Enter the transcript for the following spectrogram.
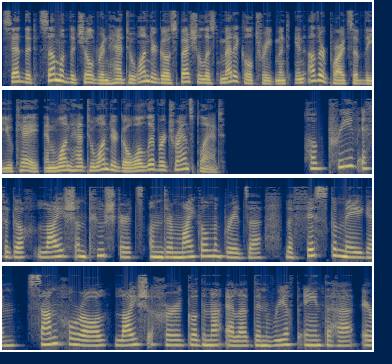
said that some of the children had to undergo specialist medical treatment in other parts of the UK and one had to undergo a liver transplant. Thug príomh-oifigigh leighis an tuaisceart under Michael McBride le fios go mbeidh san chóireáil leighis a chur godanna eile den Ríocht Aontaithe ar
